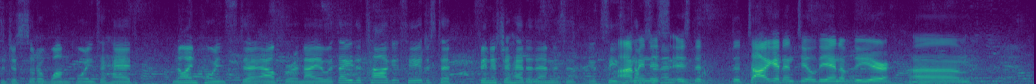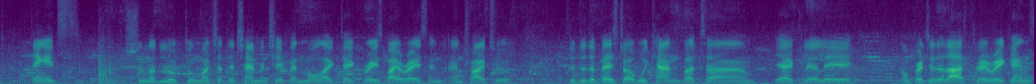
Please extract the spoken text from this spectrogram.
are just sort of one point ahead, nine points to Alfa Romeo. Were they the targets here, just to finish ahead of them as the season I mean, it's, it's the, the target until the end of the year. Um, I think it's should not look too much at the championship and more like take race by race and, and try to to do the best job we can. But um, yeah, clearly compared to the last three weekends,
